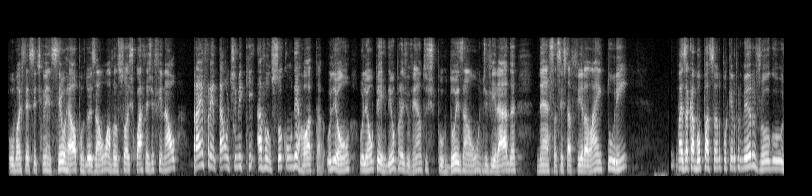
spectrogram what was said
O Manchester City que venceu o Real por 2 a 1 avançou às quartas de final. para enfrentar um time que avançou com derrota, o Lyon. O Lyon perdeu para a Juventus por 2 a 1 de virada nessa sexta-feira lá em Turim, mas acabou passando porque no primeiro jogo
